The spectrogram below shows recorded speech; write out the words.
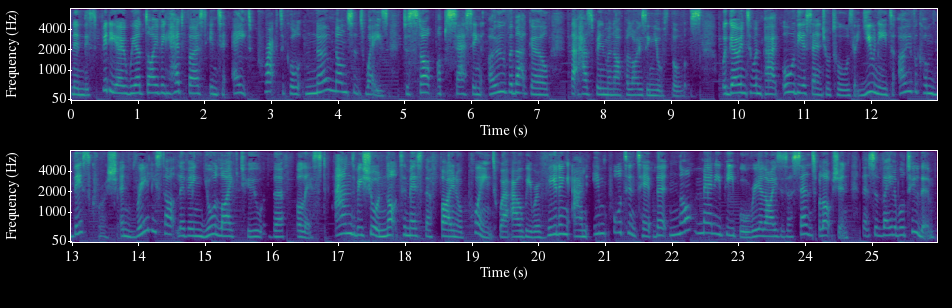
And in this video, we are diving headfirst into eight practical, no nonsense ways to stop obsessing over that girl that has been monopolizing your thoughts. We're going to unpack all the essential tools that you need to overcome this crush and really start living your life to the fullest. And be sure not to miss the final point where I'll be revealing an important tip that not many people realize is a sensible option that's available to them.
